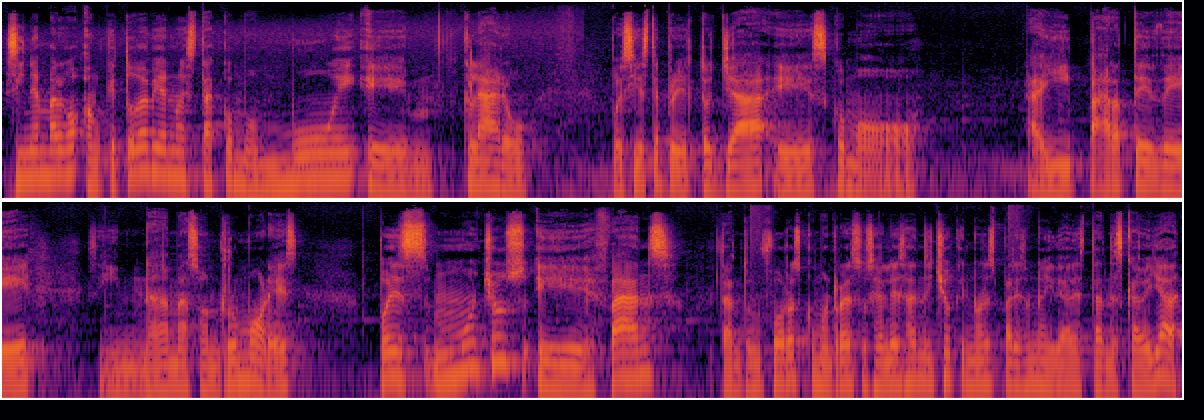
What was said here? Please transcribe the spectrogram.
Sin embargo, aunque todavía no está como muy em, claro pues si este proyecto ya es como ahí parte de, si nada más son rumores, pues muchos eh, fans, tanto en foros como en redes sociales, han dicho que no les parece una idea tan descabellada.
